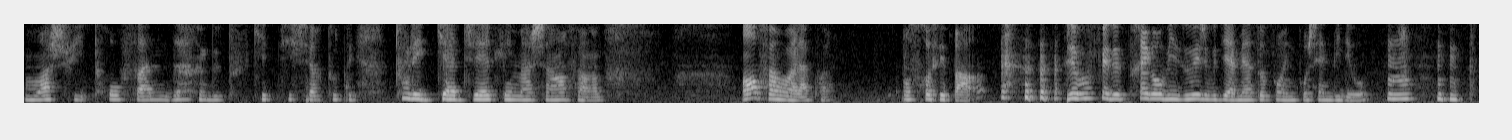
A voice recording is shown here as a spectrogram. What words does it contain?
Moi, je suis trop fan de, tout ce qui est t-shirt, tous les gadgets, les machins, enfin... Enfin, voilà quoi. On se refait pas. je vous fais de très gros bisous et je vous dis à bientôt pour une prochaine vidéo.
